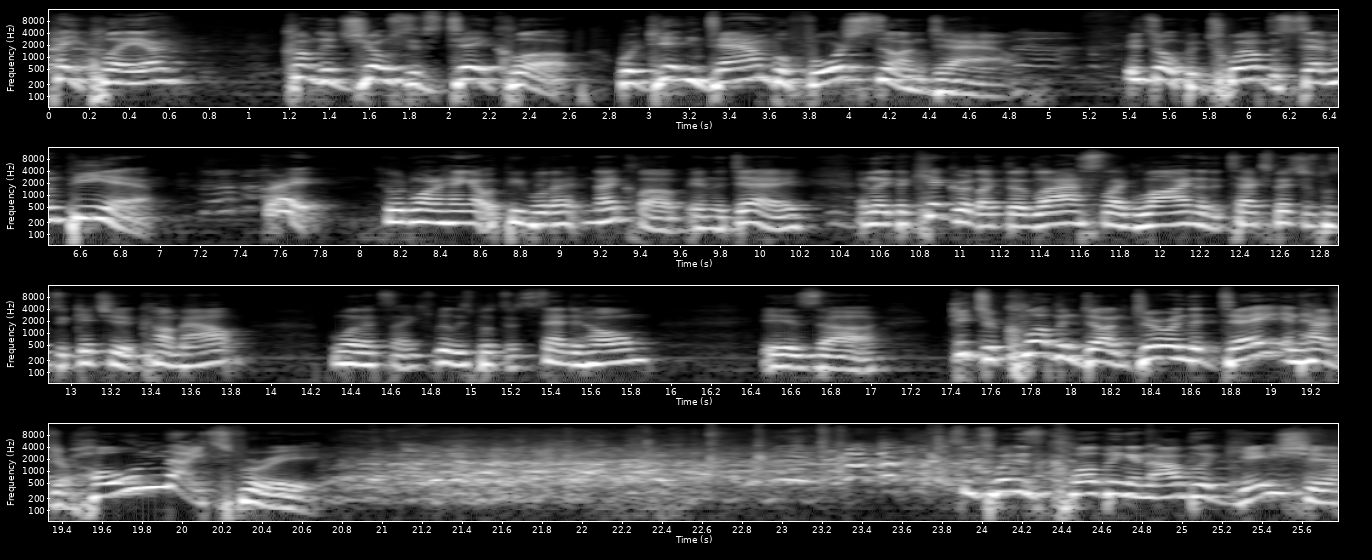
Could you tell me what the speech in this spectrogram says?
Hey, playa. Come to Joseph's Day Club. We're getting down before sundown. It's open 12 to 7 p.m. Great. Who would want to hang out with people at that nightclub in the day? And like the kicker, like the last like line of the text message supposed to get you to come out. The one that's like really supposed to send it home is uh, get your clubbing done during the day and have your whole nights free. Since when is clubbing an obligation?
